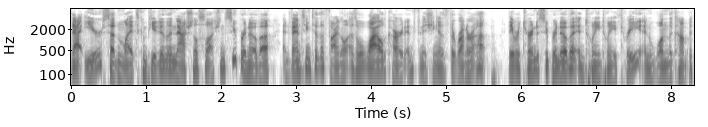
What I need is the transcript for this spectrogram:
That year, Sudden Lights competed in the national selection Supernova, advancing to the final as a wild card and finishing as the runner-up. They returned to Supernova in 2023 and won the competition,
